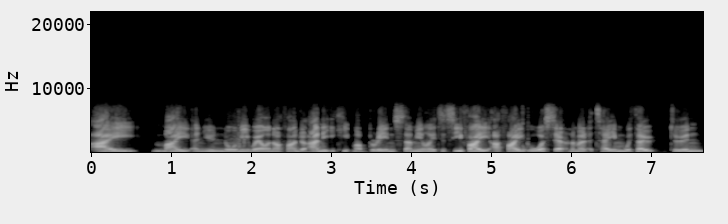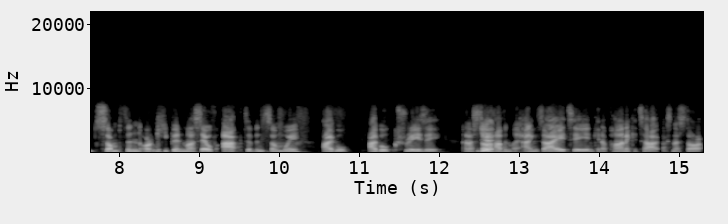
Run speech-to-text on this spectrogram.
I my and you know me well enough Andrew I need to keep my brain stimulated see if I if I go a certain amount of time without doing something or keeping myself active in some way I go I go crazy and I start yeah. having like anxiety and kind of panic attacks and I start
